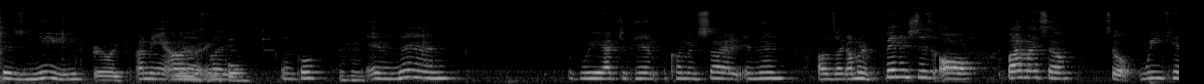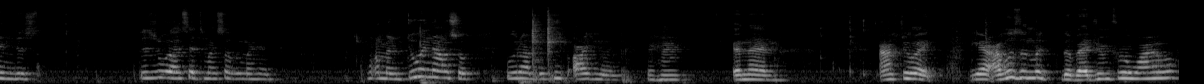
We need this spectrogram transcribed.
his knee. or like I mean, on yeah, his leg, ankle. ankle. hmm And then we had to come, come inside. And then I was like, I'm gonna finish this all by myself, so we can just. This is what I said to myself in my head. I'm gonna do it now, so we don't have to keep arguing. hmm And then after like yeah, I was in like the bedroom for a while,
